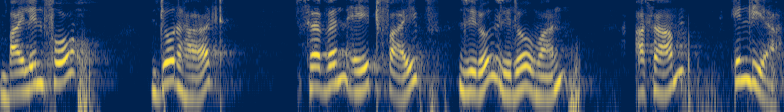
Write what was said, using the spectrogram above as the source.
Bailinfo, Jorhat 785001, Assam, India.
